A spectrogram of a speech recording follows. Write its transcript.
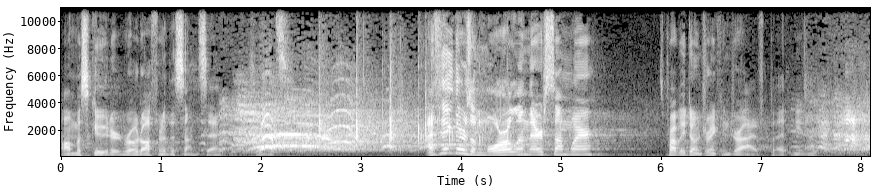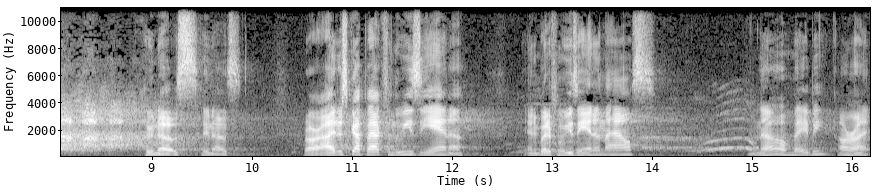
on my scooter and rode off into the sunset. So I think there's a moral in there somewhere. It's probably don't drink and drive, but you know. Who knows? Who knows? All right, I just got back from Louisiana. Anybody from Louisiana in the house? No, maybe. All right.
